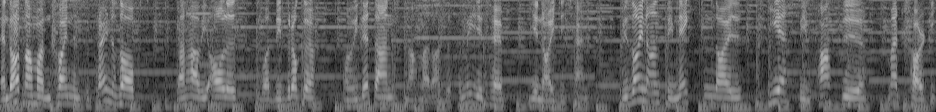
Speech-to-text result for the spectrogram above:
Und dort nochmal den schönen Zitronensaft. Dann haben wir alles, was wir brauchen, und wir das dann nochmal unsere Familie-Tipp united können. Wir sehen uns beim nächsten Mal hier beim Fastbill mit Shorty.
